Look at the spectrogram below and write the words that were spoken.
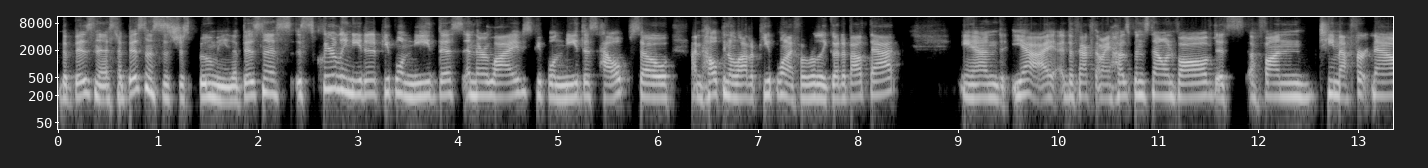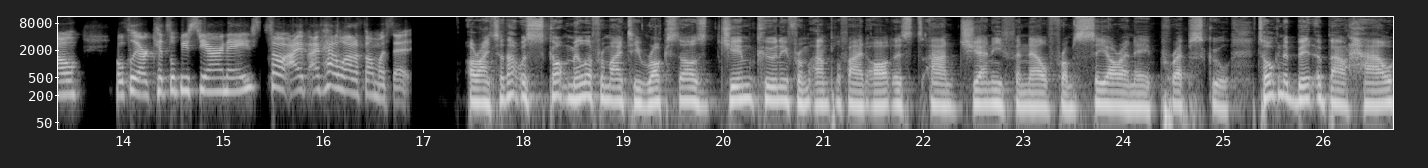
the business, the business is just booming. The business is clearly needed. People need this in their lives. People need this help. So I'm helping a lot of people and I feel really good about that. And yeah, I, the fact that my husband's now involved, it's a fun team effort now. Hopefully our kids will be CRNAs. So I've, I've had a lot of fun with it. All right, so that was Scott Miller from IT Rockstars, Jim Cooney from Amplified Artists, and Jenny Fennell from CRNA Prep School, talking a bit about how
